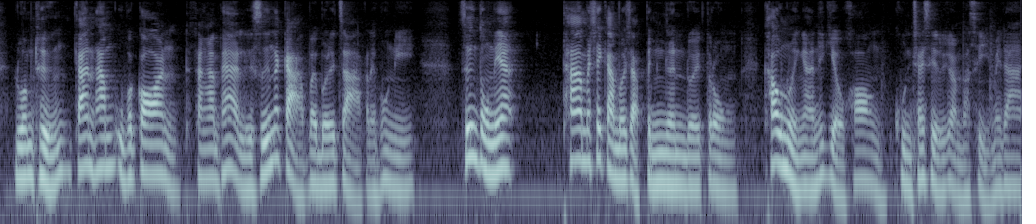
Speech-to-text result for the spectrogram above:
ๆ รวมถึงการทำอุปกรณ์ทางการแพทย์ หรือซื้อหน้ากากไปบริจาคอะไรพวกนี้ ซึ่งตรงเนี้ยถ้าไม่ใช่การบริจาคเป็นเงินโดยตรง เข้าหน่วยงานที่เกี่ยวข้อง คุณใช้สิทธิลดหย่อนภาษีไม่ได้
